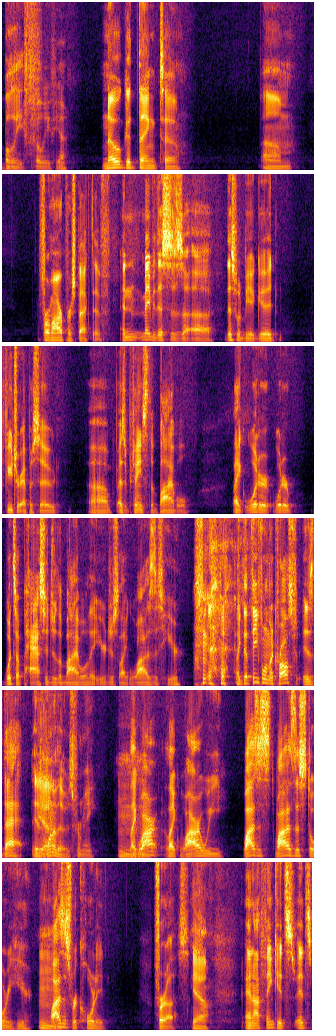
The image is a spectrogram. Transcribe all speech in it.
belief. Belief. Yeah. No good thing to. Um, from our perspective. And maybe this is uh this would be a good future episode uh, as it pertains to the Bible. Like, what are what are what's a passage of the Bible that you're just like, why is this here? like the thief on the cross is that is Yeah. one of those for me. Like why like why are we why is this why is this story here? Why is this recorded for us? Yeah. And I think it's it's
